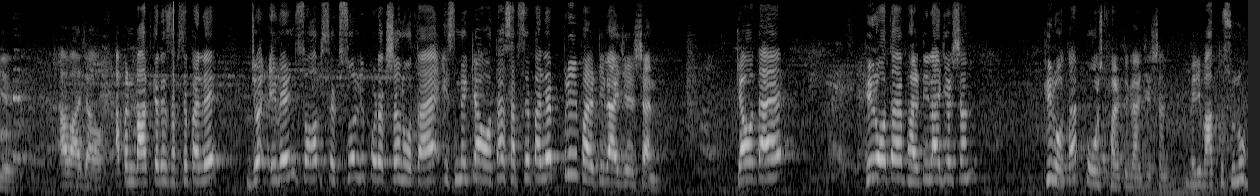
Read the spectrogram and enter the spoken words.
ये। अब आ जाओ। अपन बात करें सबसे पहले, जो इवेंट्स ऑफ़ सेक्सुअल रिप्रोडक्शन होता है, इसमें क्या होता है? सबसे पहले प्री फर्टिलाइजेशन क्या होता है? फिर होता है फर्टिलाइजेशन फिर होता है पोस्ट फर्टिलाइजेशन मेरी बात तो सुनो,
